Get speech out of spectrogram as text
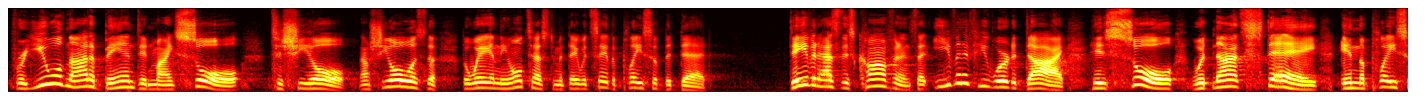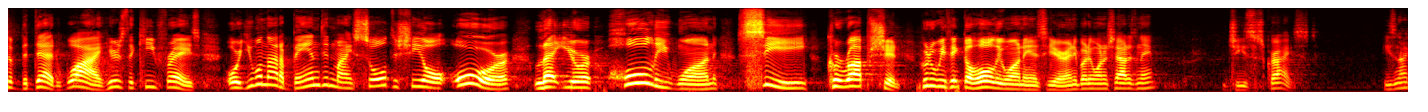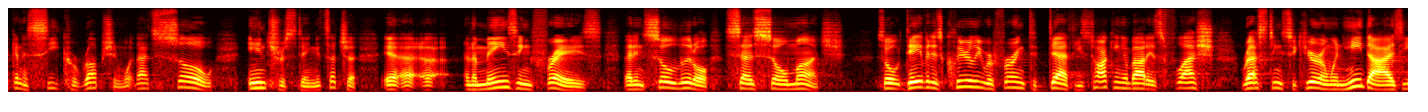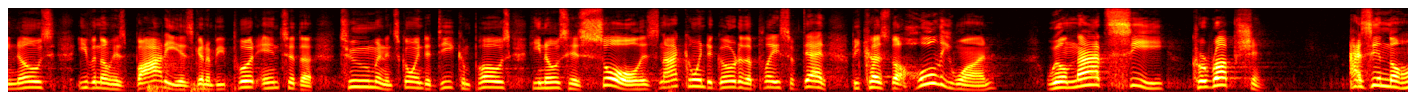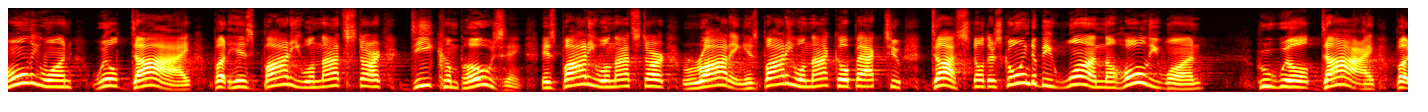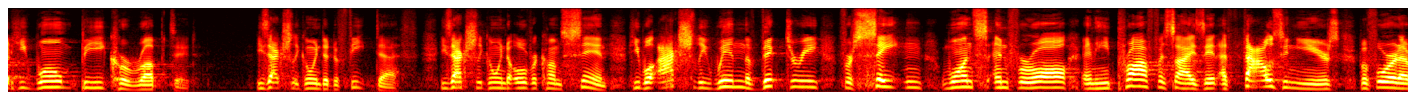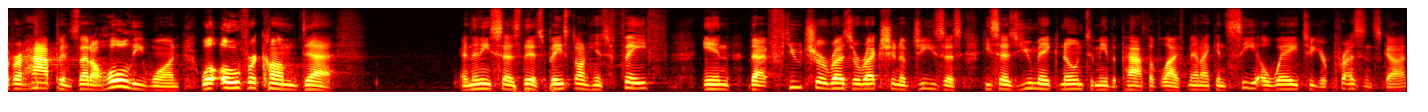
For you will not abandon my soul to Sheol. Now, Sheol was the, the way in the Old Testament they would say the place of the dead. David has this confidence that even if he were to die, his soul would not stay in the place of the dead. Why? Here's the key phrase Or you will not abandon my soul to Sheol, or let your Holy One see corruption. Who do we think the Holy One is here? Anybody want to shout his name? Jesus Christ. He's not going to see corruption. That's so interesting. It's such a, a, a, an amazing phrase that in so little says so much. So David is clearly referring to death. He's talking about his flesh resting secure. And when he dies, he knows, even though his body is going to be put into the tomb and it's going to decompose, he knows his soul is not going to go to the place of dead because the Holy One will not see corruption as in the Holy One will die, but his body will not start decomposing. His body will not start rotting. His body will not go back to dust. No, there's going to be one, the Holy One, who will die, but he won't be corrupted. He's actually going to defeat death. He's actually going to overcome sin. He will actually win the victory for Satan once and for all. And he prophesies it a thousand years before it ever happens that a holy one will overcome death. And then he says this based on his faith in that future resurrection of Jesus, he says, You make known to me the path of life. Man, I can see a way to your presence, God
